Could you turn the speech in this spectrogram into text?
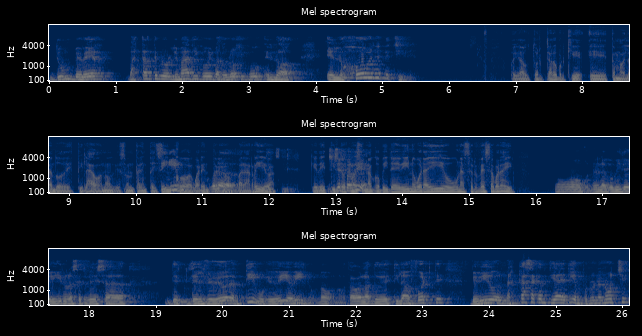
de un beber bastante problemático y patológico en los, en los jóvenes de Chile. Oiga, doctor, claro, porque eh, estamos hablando de destilado, ¿no? Que son 35 a 40 grados para arriba. Que de chiste tomas una copita de vino por ahí o una cerveza por ahí. No, pues no es la copita de vino, la cerveza del bebedor antiguo que bebía vino. No, no, estaba hablando de destilado fuerte, bebido en una escasa cantidad de tiempo. En una noche,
